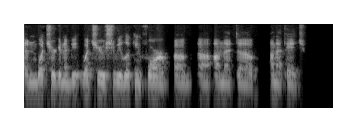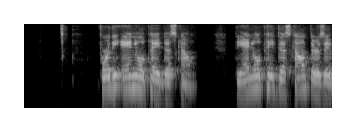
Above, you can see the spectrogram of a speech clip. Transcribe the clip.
and what you're going to be what you should be looking for uh, uh on that uh, on that page. For the annual pay discount, the annual pay discount, there's a,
